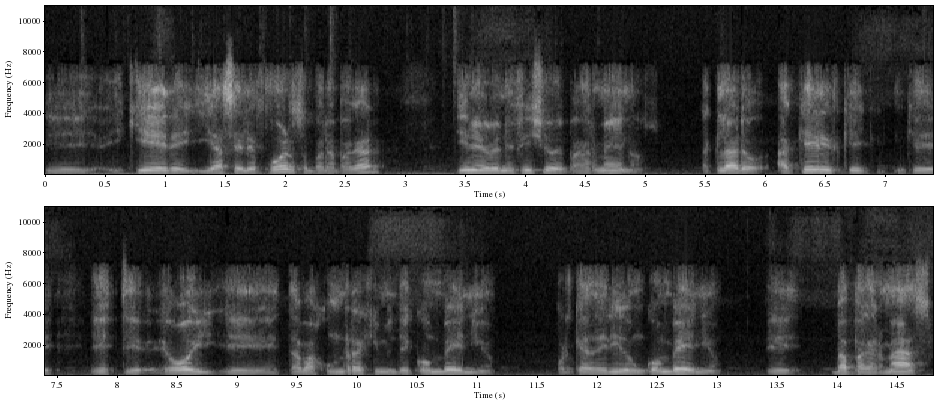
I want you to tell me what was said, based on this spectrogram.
y quiere y hace el esfuerzo para pagar, tiene el beneficio de pagar menos. Está claro, aquel que, este, hoy eh, está bajo un régimen de convenio, porque ha adherido a un convenio, eh, va a pagar más,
